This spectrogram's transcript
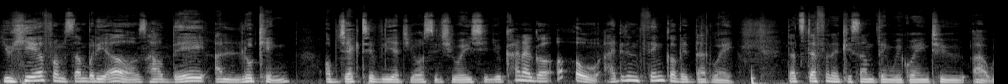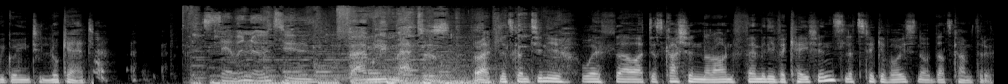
you hear from somebody else how they are looking objectively at your situation, you kind of go, "Oh, I didn't think of it that way." That's definitely something we're going to uh, we're going to look at. 702. Family Matters. All right, let's continue with our discussion around family vacations. Let's take a voice note that's come through.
